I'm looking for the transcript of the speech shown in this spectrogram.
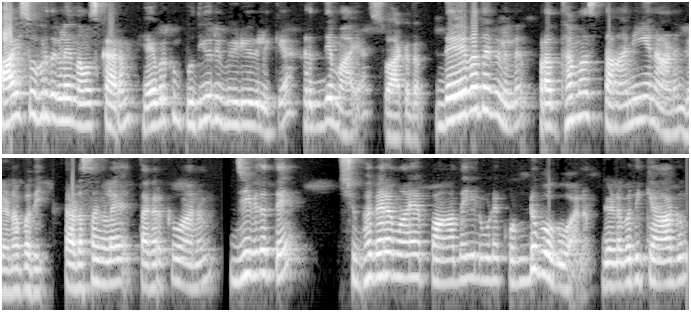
ഹായ് സുഹൃത്തുക്കളെ നമസ്കാരം. ഏവർക്കും പുതിയൊരു വീഡിയോയിലേക്ക് ഹൃദ്യമായ സ്വാഗതം. ദേവതകളിൽ പ്രഥമ സ്ഥാനീയനാണ് ഗണപതി. തടസ്സങ്ങളെ തകർക്കുവാനും ജീവിതത്തെ ശുഭകരമായ പാതയിലൂടെ കൊണ്ടുപോകുവാനും ഗണപതിക്കാകും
